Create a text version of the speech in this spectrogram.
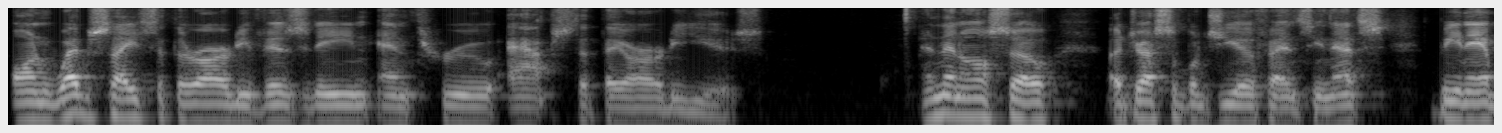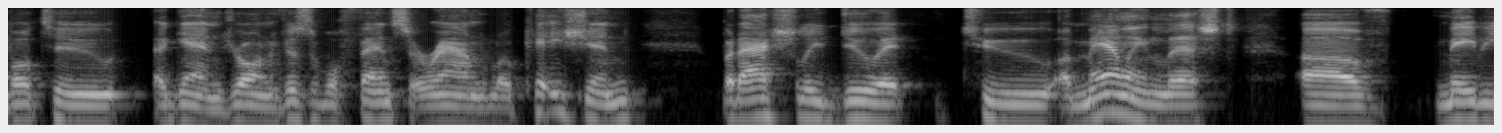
on websites that they're already visiting and through apps that they already use. And then also addressable geofencing. That's being able to, again, draw an invisible fence around location, but actually do it to a mailing list of maybe,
